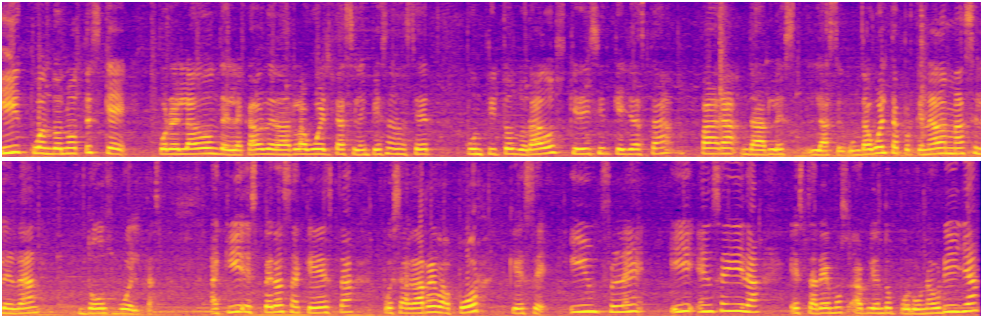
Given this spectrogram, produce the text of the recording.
Y cuando notes que por el lado donde le acabas de dar la vuelta se le empiezan a hacer puntitos dorados quiere decir que ya está para darles la segunda vuelta porque nada más se le dan dos vueltas. Aquí esperas a que esta pues agarre vapor que se infle y enseguida estaremos abriendo por una orilla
